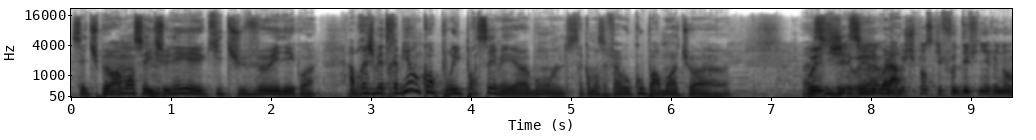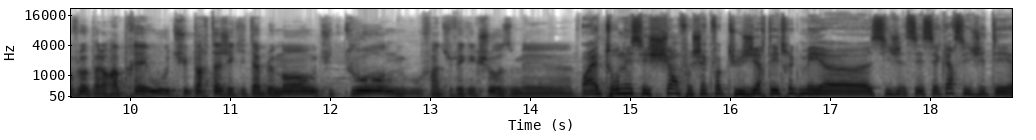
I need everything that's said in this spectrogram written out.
C'est tu peux vraiment sélectionner qui tu veux aider, quoi. Après, je mettrais bien encore pour y penser, mais euh, bon, ça commence à faire beaucoup par mois, tu vois. euh. Si si- ouais, voilà. je pense qu'il faut définir une enveloppe. Alors après, où tu partages équitablement, où tu tournes, ou enfin tu fais quelque chose, mais Ouais, tourner c'est chiant, faut chaque fois que tu gères tes trucs, mais si c'est clair, si j'étais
